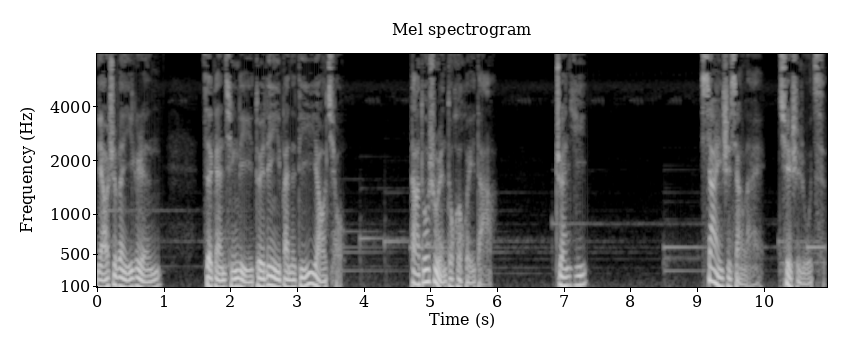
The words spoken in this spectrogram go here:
你要是问一个人，在感情里对另一半的第一要求，大多数人都会回答：专一。下意识想来，确实如此。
